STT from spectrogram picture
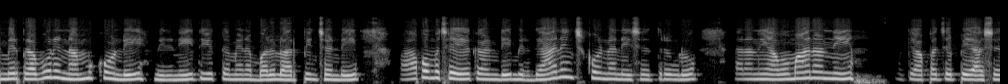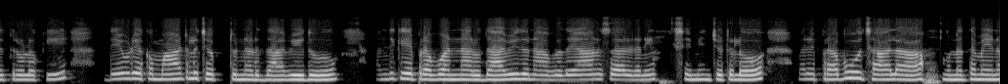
మీరు ప్రభువుని నమ్ముకోండి మీరు నీతియుక్తమైన బలులు అర్పించండి పాపము చేయకండి మీరు ధ్యానించుకోండి అని శత్రువులు తనని అవమానాన్ని అప్పచెప్పే ఆ శత్రువులకి దేవుడి యొక్క మాటలు చెప్తున్నాడు దావీదు. అందుకే ప్రభు అన్నారు దావీదు నా హృదయానుసారుడని క్షమించుటలో మరి ప్రభువు చాలా ఉన్నతమైన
